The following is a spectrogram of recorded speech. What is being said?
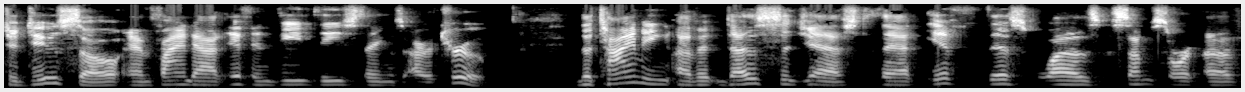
to do so and find out if indeed these things are true. The timing of it does suggest that if this was some sort of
